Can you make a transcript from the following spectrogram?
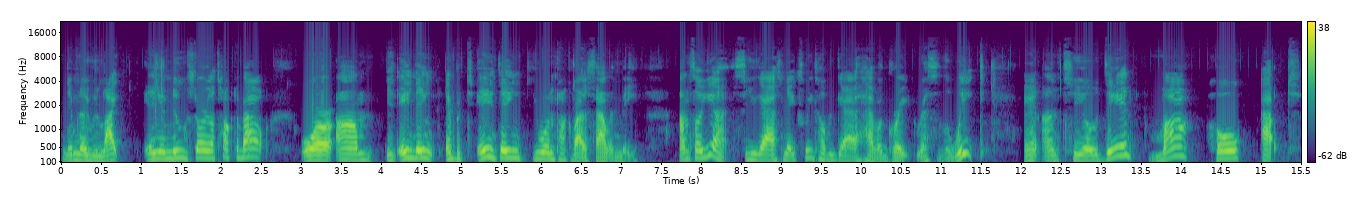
Let me know if you like any news stories I talked about, or um, if anything anything you want to talk about is fine with me. Um, so yeah, see you guys next week. Hope you guys have a great rest of the week. And until then, whole out.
